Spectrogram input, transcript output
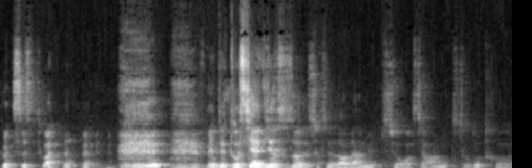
que ce soit. mais peut-être aussi à dire sur, Soderbergh, mais sur, sur, sur d'autres. Euh,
